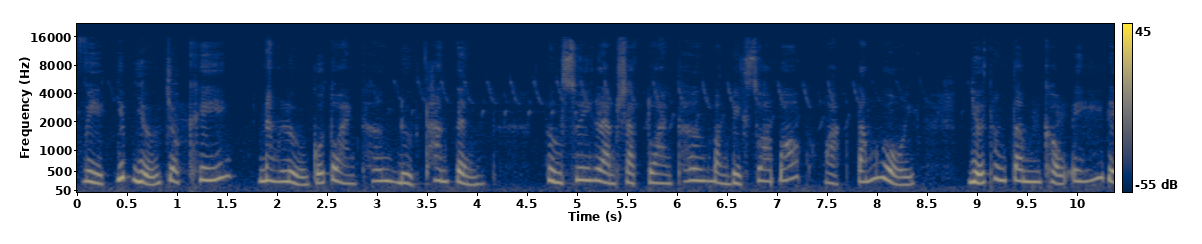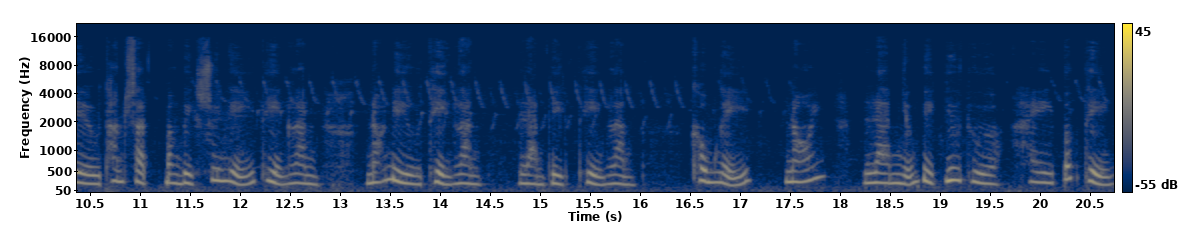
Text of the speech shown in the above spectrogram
các việc giúp giữ cho khí, năng lượng của toàn thân được thanh tịnh. Thường xuyên làm sạch toàn thân bằng việc xoa bóp hoặc tắm gội. Giữ thân tâm khẩu ý đều thanh sạch bằng việc suy nghĩ thiện lành, nói điều thiện lành, làm việc thiện lành. Không nghĩ, nói, làm những việc dư thừa hay bất thiện,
